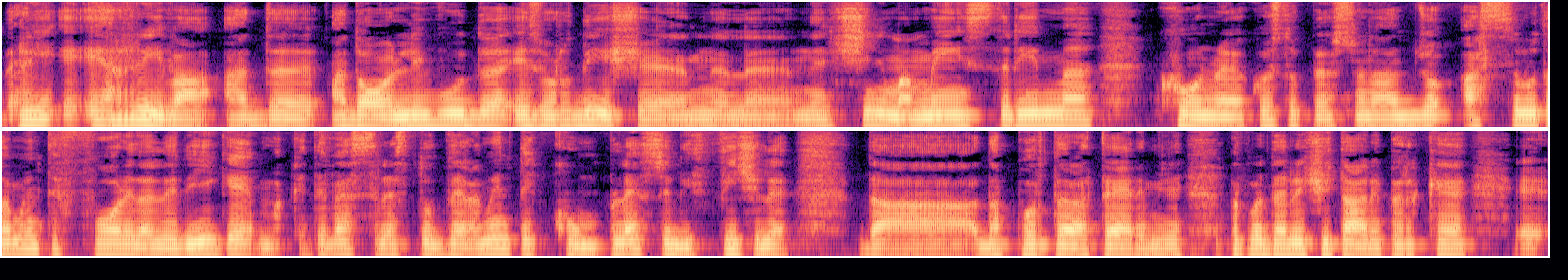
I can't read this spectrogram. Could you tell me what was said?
e arriva ad, ad, Hollywood, esordisce nel, nel, cinema mainstream con questo personaggio assolutamente fuori dalle righe, ma che deve essere stato veramente complesso e difficile da, da portare a termine, proprio da recitare, perché eh,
